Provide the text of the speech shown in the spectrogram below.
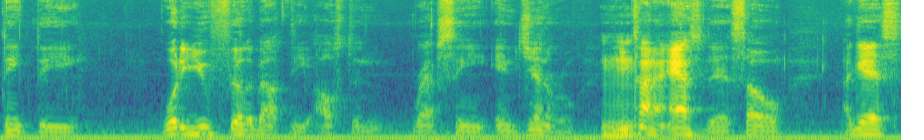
think the, what do you feel about the Austin rap scene in general? You mm-hmm. kind of answered that. So, I guess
